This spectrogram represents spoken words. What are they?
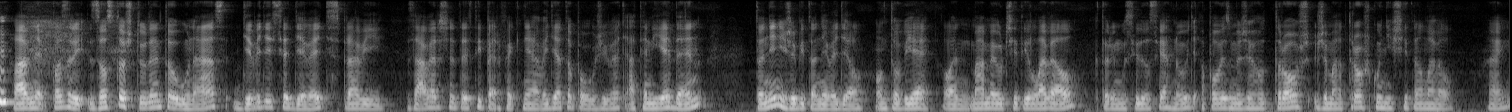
Hlavne, pozri, zo 100 študentov u nás 99 spraví záverečné testy perfektne a vedia to používať a ten jeden, to není, že by to nevedel, on to vie, len máme určitý level, ktorý musí dosiahnuť a povedzme, že, ho troš, že má trošku nižší ten level. Hej?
